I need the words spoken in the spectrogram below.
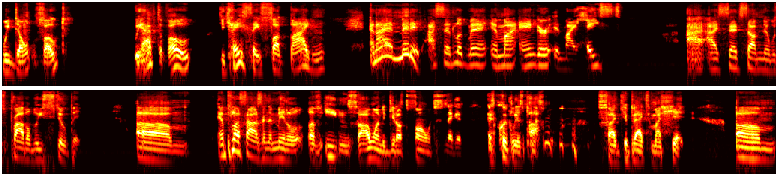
We don't vote." we have to vote. You can't say fuck Biden. And I admit it. I said, look, man, in my anger, in my haste, I, I said something that was probably stupid. Um, and plus, I was in the middle of eating, so I wanted to get off the phone with this nigga as quickly as possible so I get back to my shit. Um,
